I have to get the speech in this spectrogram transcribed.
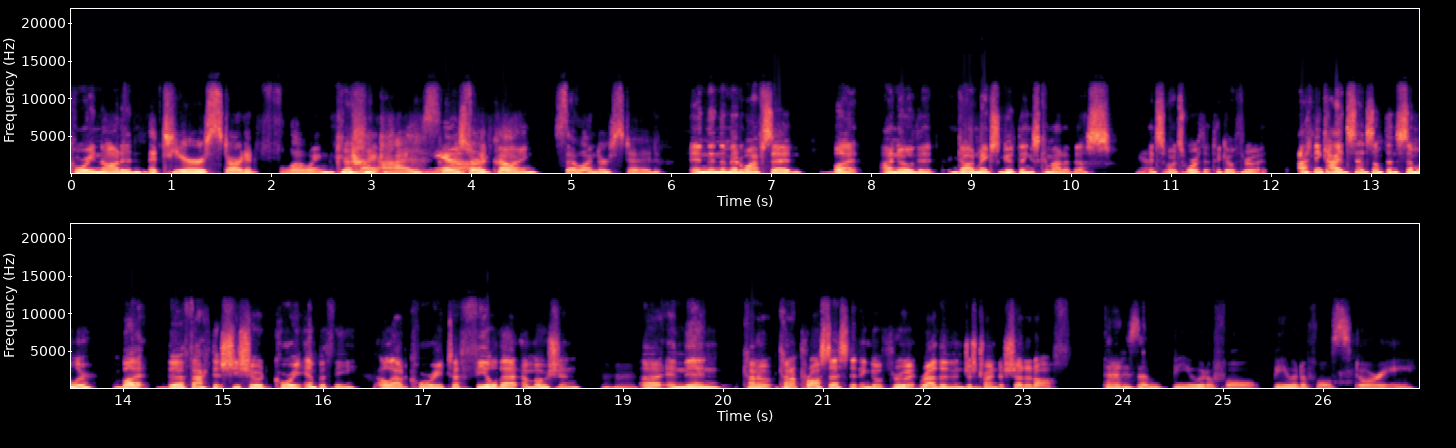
Corrie nodded. The tears started flowing from my eyes. Yeah. Corrie started I crying. So understood. And then the midwife said, But I know that God makes good things come out of this. Yeah. And so it's worth it to go through it. I think I had said something similar, but the fact that she showed Corrie empathy allowed Corrie to feel that emotion Mhm. uh, and then kind of kind of process it and go through it rather than just Mhm. trying to shut it off. That is a beautiful, beautiful story.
